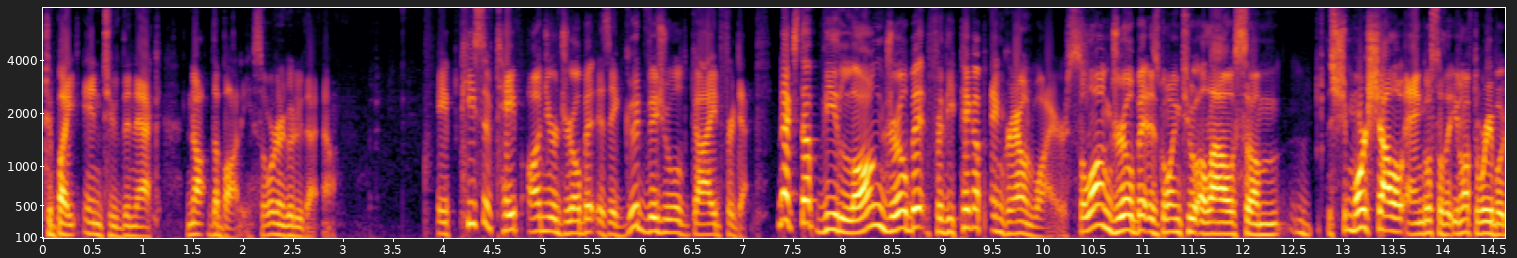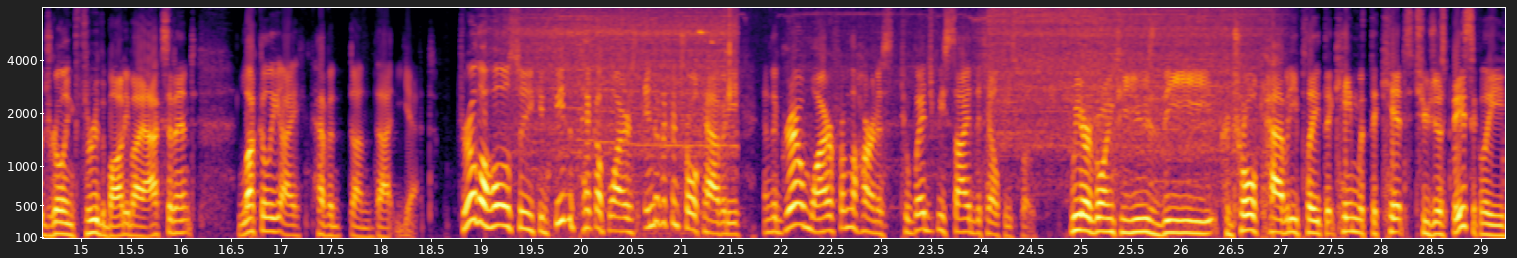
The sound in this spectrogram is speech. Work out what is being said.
to bite into the neck, not the body. So we're gonna go do that now. A piece of tape on your drill bit is a good visual guide for depth. Next up, the long drill bit for the pickup and ground wires. The long drill bit is going to allow some sh more shallow angle so that you don't have to worry about drilling through the body by accident. Luckily, I haven't done that yet. Drill the holes so you can feed the pickup wires into the control cavity and the ground wire from the harness to wedge beside the tailpiece post we are going to use the control cavity plate that came with the kit to just basically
